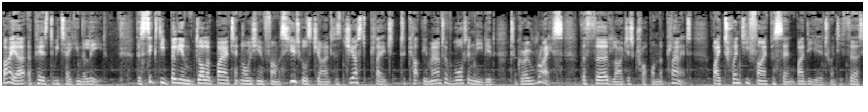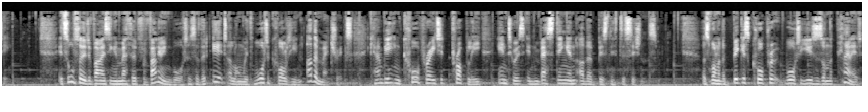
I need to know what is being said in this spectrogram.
Bayer appears to be taking the lead. The $60 billion biotechnology and pharmaceuticals giant has just pledged to cut the amount of water needed to grow rice, the third largest crop on the planet, by 25% by the year 2030. It's also devising a method for valuing water so that it, along with water quality and other metrics, can be incorporated properly into its investing and other business decisions. As one of the biggest corporate water users on the planet,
